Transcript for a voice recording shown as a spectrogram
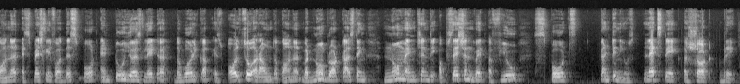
corner especially for this sport. And 2 years later the world cup is also around the corner but no broadcasting no mention the obsession with a few sports continues. Let's take a short break.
